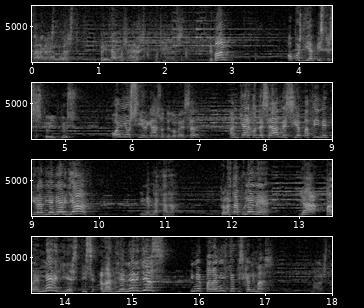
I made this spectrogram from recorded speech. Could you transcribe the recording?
Παρακαλώ, πριν από εσάς. Λοιπόν, όπως διαπίστωσες και ο ίδιος, όλοι όσοι εργάζονται εδώ μέσα, αν και έρχονται σε άμεση επαφή με τη ραδιενέργεια, είναι μια χαρά. Και όλα αυτά που λένε για παρενέργειες της ραδιενέργειας είναι παραμύθια της χαλιμάς. Μάλιστα.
